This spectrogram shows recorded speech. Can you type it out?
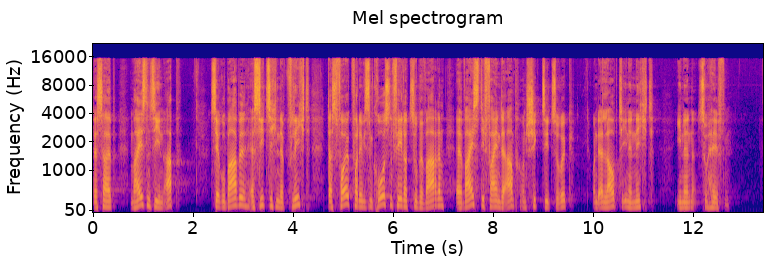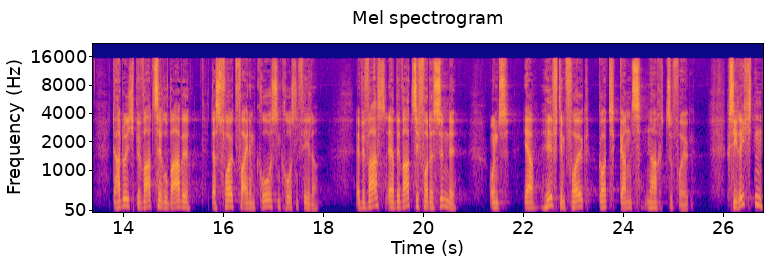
Deshalb weisen sie ihn ab. Serubabel, er sieht sich in der Pflicht, das Volk vor diesem großen Fehler zu bewahren. Er weist die Feinde ab und schickt sie zurück und erlaubt ihnen nicht, ihnen zu helfen. Dadurch bewahrt Zerubabel das Volk vor einem großen, großen Fehler. Er bewahrt, er bewahrt sie vor der Sünde und ja, hilft dem Volk, Gott ganz nachzufolgen. Sie richten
